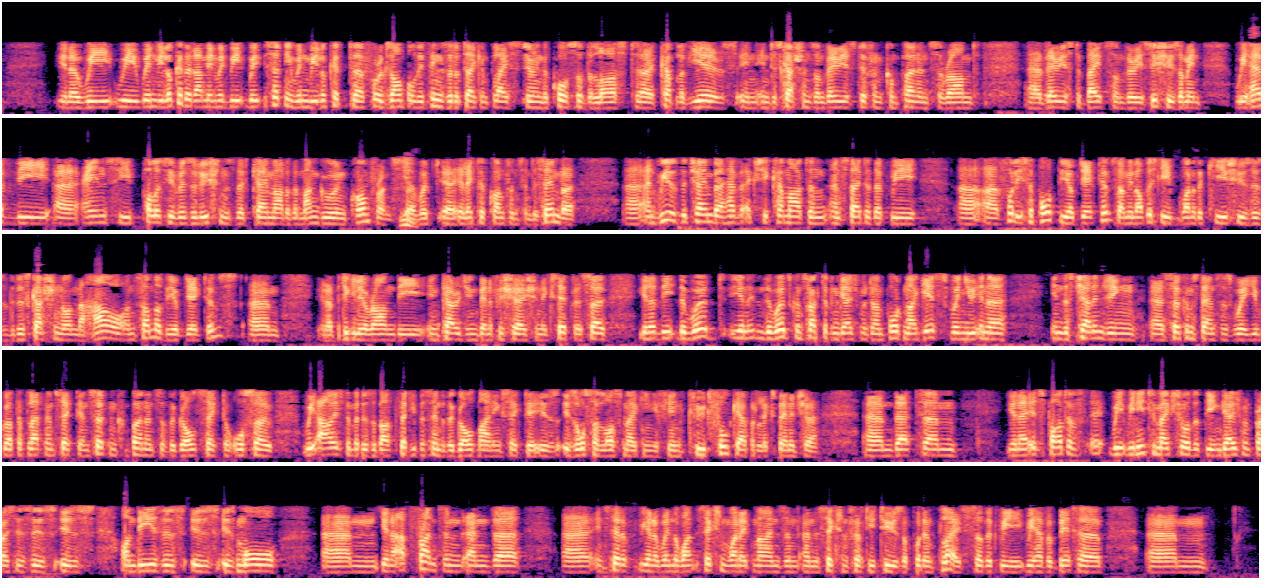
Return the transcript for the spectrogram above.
you know we, we when we look at it, I mean we, we certainly when we look at, uh, for example, the things that have taken place during the course of the last uh, couple of years in, in discussions on various different components around uh, various debates on various issues. I mean, we have the uh, ANC policy resolutions that came out of the Mangaung conference, Yeah. uh, which, uh, elective conference in December. Uh, and we as the chamber have actually come out and, and stated that we uh, uh, fully support the objectives. I mean, obviously, one of the key issues is the discussion on the how on some of the objectives, um, you know, particularly around the encouraging beneficiation, etc. So, you know, the, the word, you know, the words constructive engagement are important. I guess when you're in a in this challenging uh, circumstances where you've got the platinum sector and certain components of the gold sector also, we, our estimate is about 30% of the gold mining sector is, is also loss-making if you include full capital expenditure. Um, that, um, you know, it's part of, we, we need to make sure that the engagement process is, is on these is, is, is more, um, you know, upfront and, and, uh, uh, instead of, you know, when the one, Section 189s and, and the Section 52s are put in place so that we, we have a better, um,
